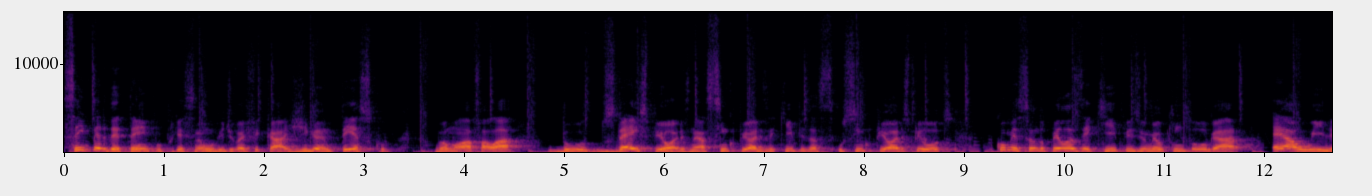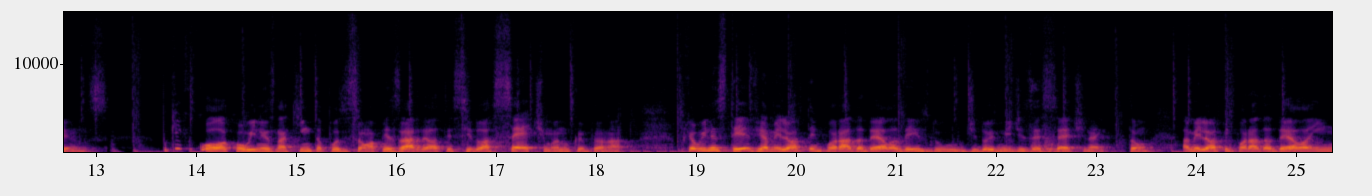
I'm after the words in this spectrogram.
Sem perder tempo, porque senão o vídeo vai ficar gigantesco, Vamos lá falar do, dos 10 piores, né? As 5 piores equipes, as, os 5 piores pilotos. Começando pelas equipes, e o meu quinto lugar é a Williams. Por que, que eu coloco a Williams na quinta posição, apesar dela ter sido a sétima no campeonato? Porque a Williams teve a melhor temporada dela desde do, de 2017, né? Então, a melhor temporada dela em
